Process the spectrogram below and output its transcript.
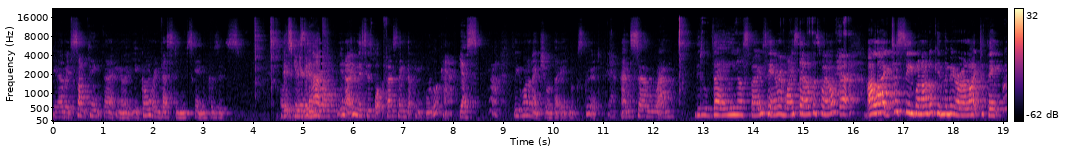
You know, it's something that, you know, you've got to invest in your skin because it's, Well, it's- skin you're going to have. your- You know, this is what the first thing that people look at. Yes. Yeah. So you want to make sure that it looks good. Yeah. And so, um, little vain, I suppose, here in myself as well. But I like to see when I look in the mirror, I like to think, well,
